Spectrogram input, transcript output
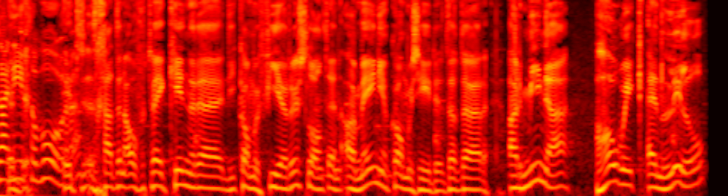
Zijn hier geboren, Het, gaat dan over twee kinderen. Die komen via Rusland en Armenië komen ze hier. Dat daar Armina, Howik en Lil.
